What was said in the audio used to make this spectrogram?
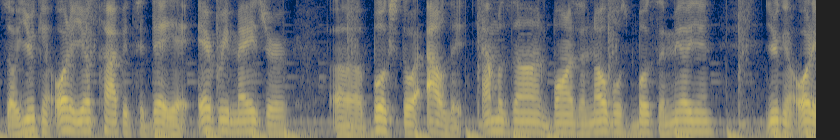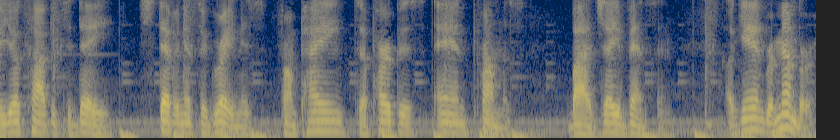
So you can order your copy today at every major uh, bookstore outlet Amazon, Barnes and Nobles, Books a Million. You can order your copy today, Stepping into Greatness From Pain to Purpose and Promise by Jay Vinson. Again, remember,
